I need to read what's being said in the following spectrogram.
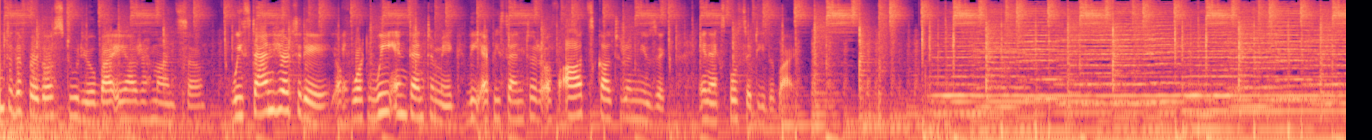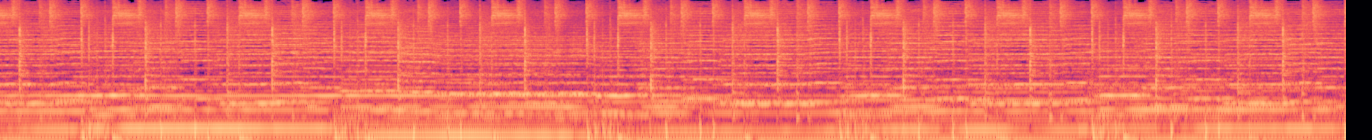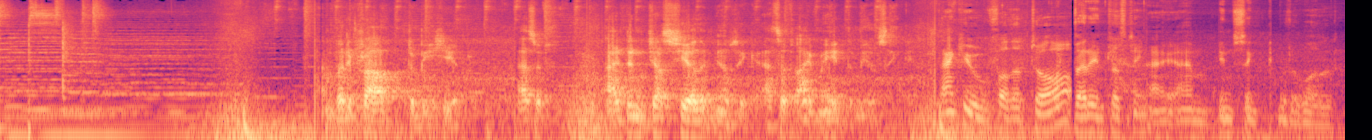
Welcome to the Firdaus studio by A.R. Rahman sir. We stand here today of what we intend to make the epicenter of arts, culture and music in Expo City, Dubai. Very proud to be here, as if I didn't just hear the music, as if I made the music. Thank you for the tour. Very interesting. I am in sync with the world.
